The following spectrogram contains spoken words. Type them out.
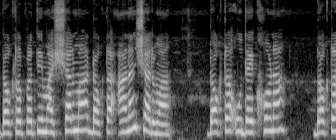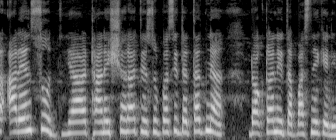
doctor Pratima Sharma doctor Anand Sharma doctor Uday Khona doctor R N Sood या ठाणे शहरातील सुप्रसिद्ध तज्ज्ञ डॉक्टरांनी तपासणी केली.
